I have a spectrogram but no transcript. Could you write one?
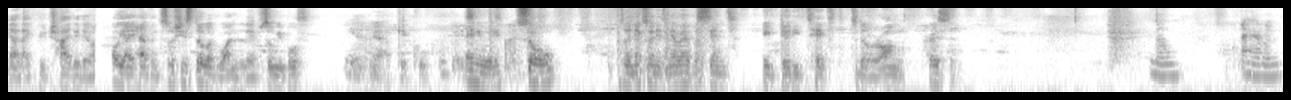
Yeah, like we've tried it. Oh yeah, I haven't. So she's still got one left. So we both Yeah. yeah, okay, cool. Okay, Anyway, so so the next one is never ever sent a dirty text to the wrong person. No, I haven't.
